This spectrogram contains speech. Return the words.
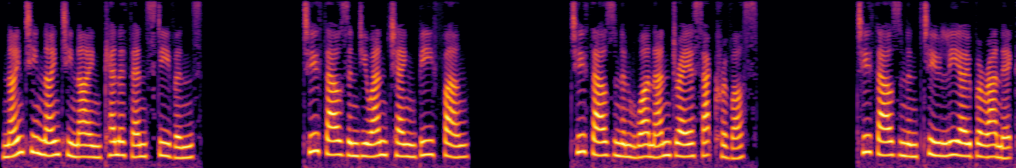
1999 Kenneth N. Stevens 2000 Yuan Cheng B. Fung 2001 Andreas Acrivos 2002 Leo Beranek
